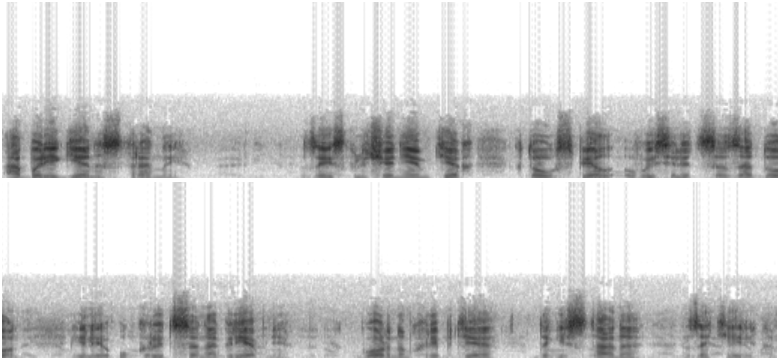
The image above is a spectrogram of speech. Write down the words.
аборигены страны, за исключением тех, кто успел выселиться за Дон или укрыться на гребне, горном хребте Дагестана за Тереком.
